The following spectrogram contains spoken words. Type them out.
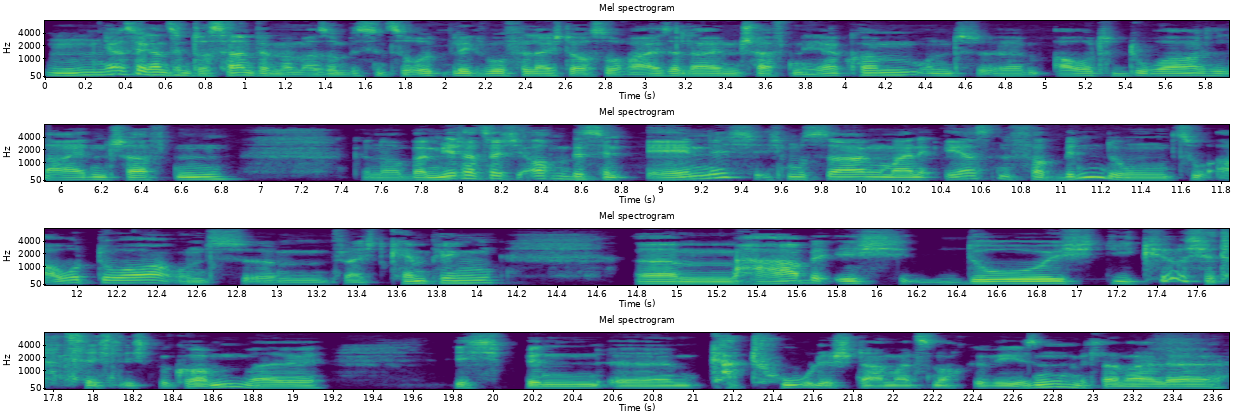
Mhm. Ja, ist ja ganz interessant, wenn man mal so ein bisschen zurückblickt, wo vielleicht auch so Reiseleidenschaften herkommen und ähm, Outdoor-Leidenschaften. Genau, bei mir tatsächlich auch ein bisschen ähnlich. Ich muss sagen, meine ersten Verbindungen zu Outdoor und ähm, vielleicht Camping ähm, habe ich durch die Kirche tatsächlich bekommen, weil ich bin ähm, katholisch damals noch gewesen, mittlerweile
